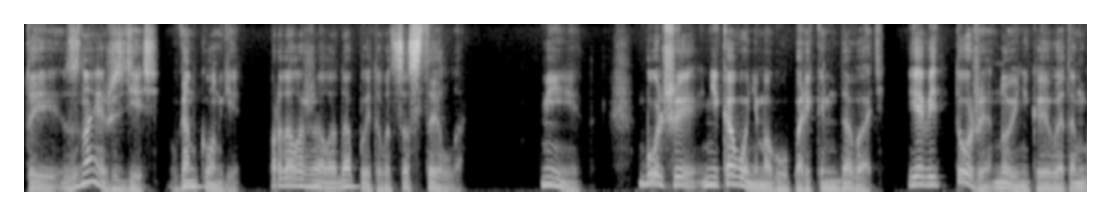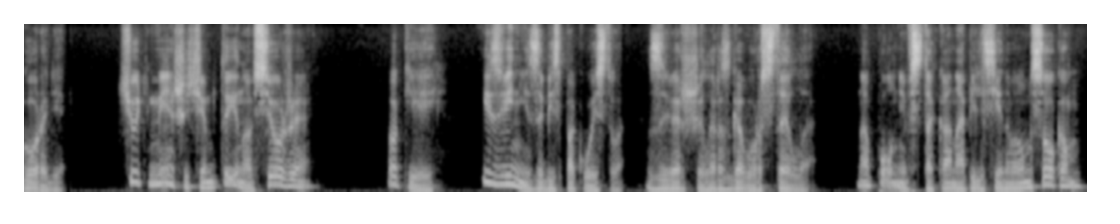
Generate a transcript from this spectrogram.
ты знаешь здесь, в Гонконге?» — продолжала допытываться Стелла. «Нет, больше никого не могу порекомендовать. Я ведь тоже новенькая в этом городе. Чуть меньше, чем ты, но все же... Окей, извини за беспокойство, завершила разговор Стелла. Наполнив стакан апельсиновым соком,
